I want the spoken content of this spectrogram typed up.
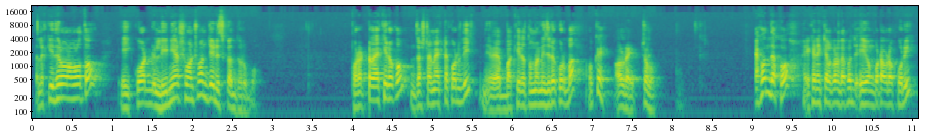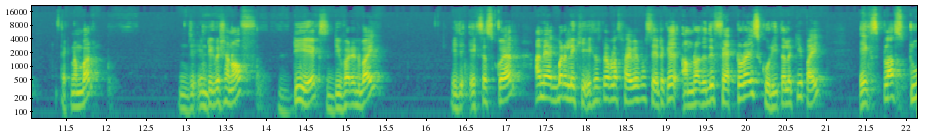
তাহলে কী ধরবো বলতো? এই কোয়াড লিনিয়ার সমান সমান জেড স্কোয়ার ধরবো। পরেরটাও একই রকম জাস্ট আমি একটা করে দিই বাকিটা তোমরা নিজেরা করবা ওকে অলরাইট চলো। এখন দেখো, এখানে খেয়াল করে দেখো যে এই অঙ্কটা আমরা করি। এক নম্বর, যে integration of dx divided by এই যে এক্স স্কোয়ার আমি একবারে লিখি x square plus five plus এটাকে আমরা যদি ফ্যাক্টরাইজ করি, তাহলে কি পাই? এক্স প্লাস টু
